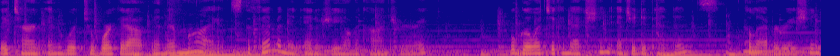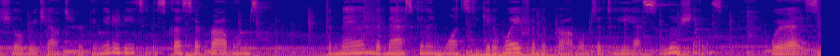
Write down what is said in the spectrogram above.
they turn inward to work it out in their minds. The feminine energy, on the contrary, will go into connection, interdependence, collaboration. She'll reach out to her community to discuss her problems. The man, the masculine, wants to get away from the problems until he has solutions, whereas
